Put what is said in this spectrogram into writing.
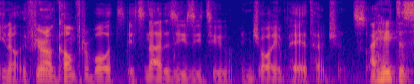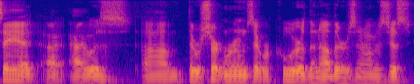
you know if you're uncomfortable, it's it's not as easy to enjoy and pay attention. So. I hate to say it, I, I was um, there were certain rooms that were cooler than others, and I was just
